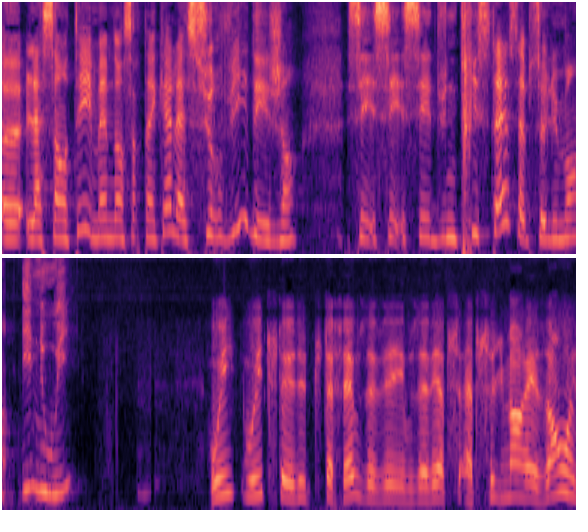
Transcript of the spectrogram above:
euh, la santé et même dans certains cas la survie des gens. C'est c'est c'est d'une tristesse absolument inouïe oui, oui, tout à, fait. Vous avez, vous avez absolument raison.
